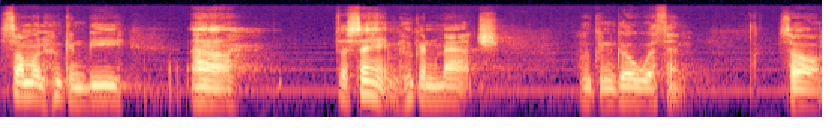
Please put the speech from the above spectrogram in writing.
someone who can be uh, the same, who can match, who can go with him. So,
